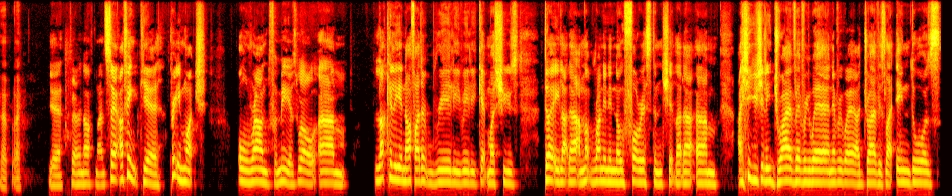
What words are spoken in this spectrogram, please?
Fair play. Yeah, fair enough, man. So I think yeah, pretty much all round for me as well. Um, luckily enough, I don't really really get my shoes dirty like that. I'm not running in no forest and shit like that. Um, I usually drive everywhere, and everywhere I drive is like indoors.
